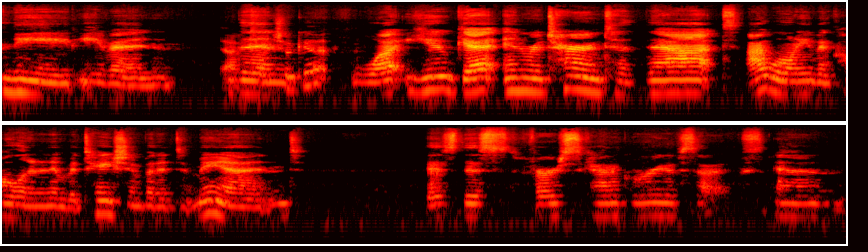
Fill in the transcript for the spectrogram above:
need, even that's then what, get. what you get in return to that, I won't even call it an invitation, but a demand, is this first category of sex. And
